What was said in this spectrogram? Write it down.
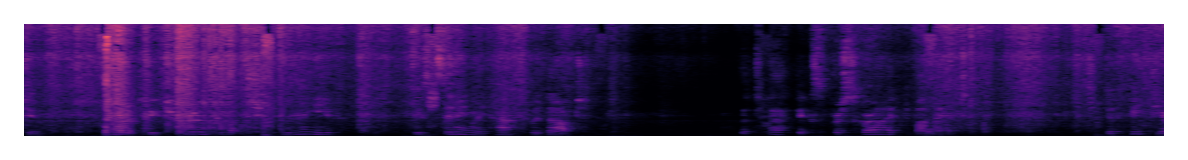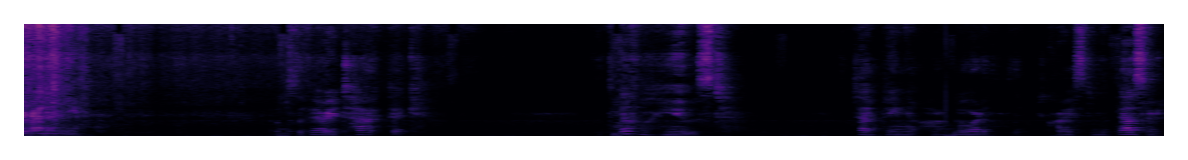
to, in order to be true to what you believe, you seemingly have to adopt the tactics prescribed by it to defeat your enemy. It was the very tactic the devil used, tempting our Lord Christ in the desert.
